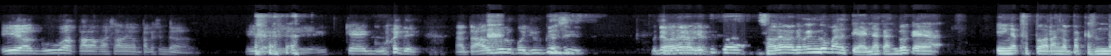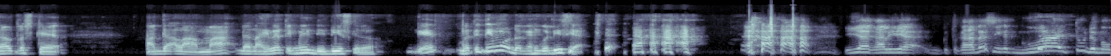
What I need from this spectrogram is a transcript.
Iya gue kalau nggak salah yang pakai sendal iya iya iya. Kayak gue deh. Nggak tahu gue lupa juga sih. Bener soalnya bener, waktu bener. itu gua, soalnya waktu itu kan gue panitianya kan gue kayak ingat satu orang nggak pakai sendal terus kayak agak lama dan akhirnya timnya didis gitu. Gitu. berarti tim lu dong yang gue dis ya? Iya kali ya. Karena singkat gue itu udah mau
